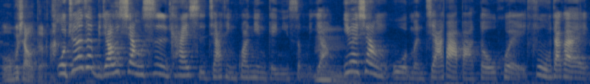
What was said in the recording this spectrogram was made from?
我不晓得啦。我觉得这比较像是开始家庭观念给你什么样，嗯，因为像我们家爸爸都会付大概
